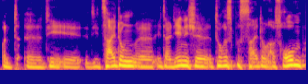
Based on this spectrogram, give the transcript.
Und äh, die, die Zeitung, äh, italienische Tourismuszeitung aus Rom,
